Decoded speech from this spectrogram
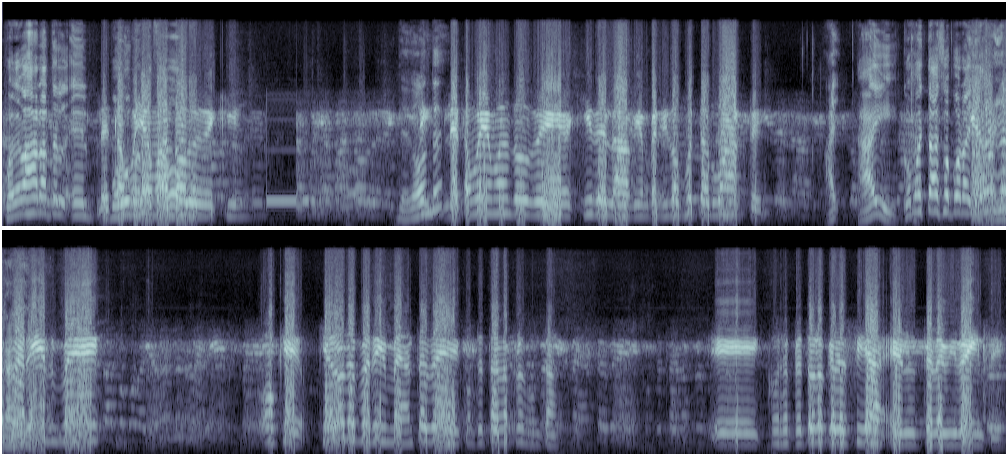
¿Puede bajar el, el Le estamos llamando desde aquí. ¿De dónde? Le, estamos llamando de aquí de la Bienvenido a Fuerte Duarte. Ay, ay, ¿cómo está eso por allá? Quiero referirme, ok, quiero referirme antes de contestar la pregunta, eh, con respecto a lo que decía el televidente,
